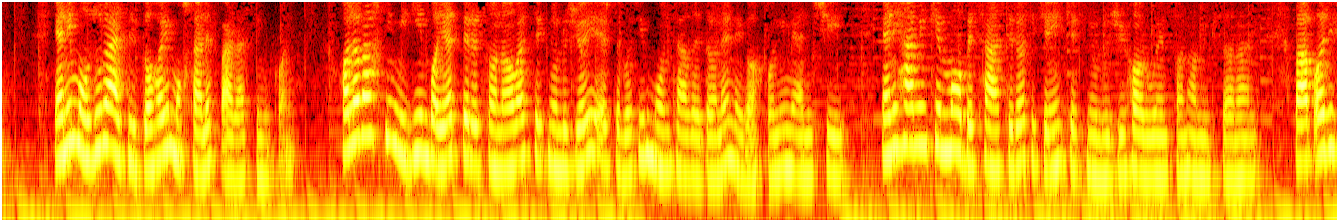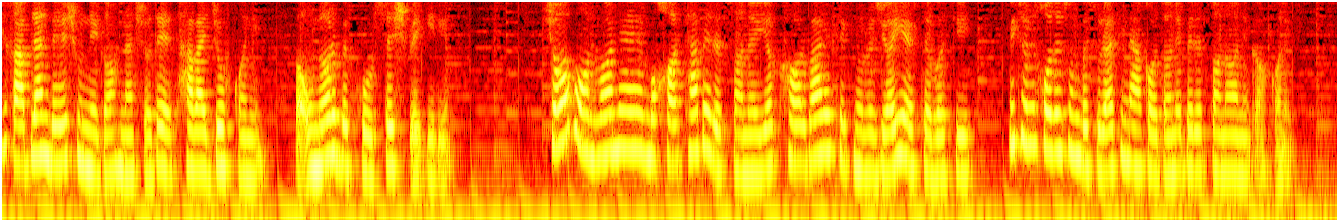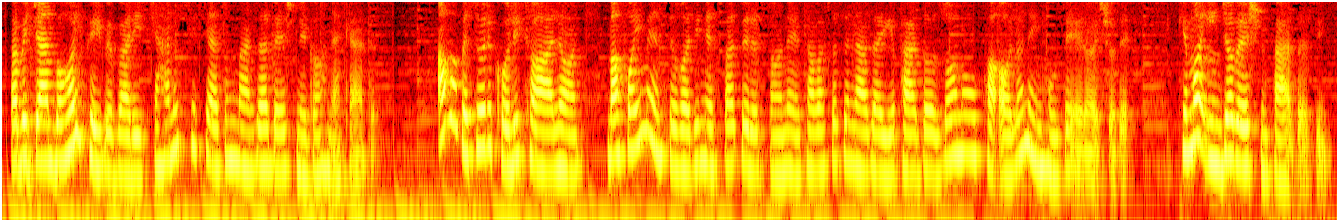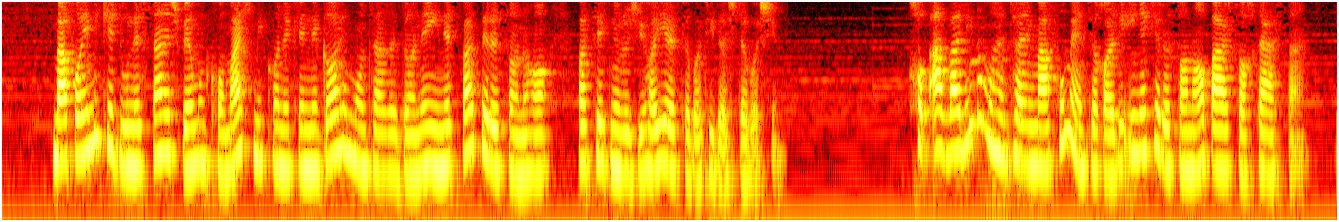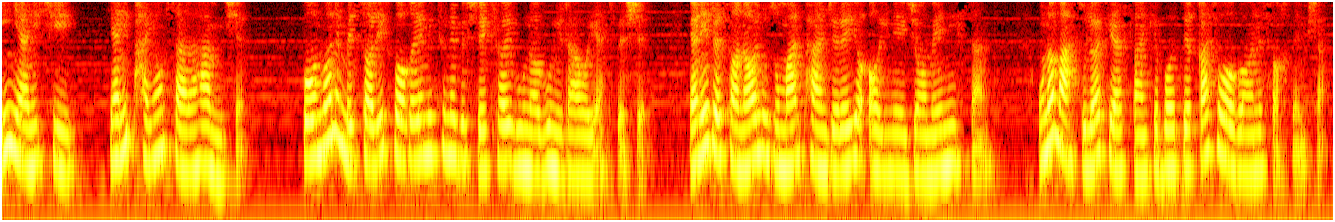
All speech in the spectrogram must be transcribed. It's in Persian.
یعنی موضوع رو از دیدگاه های مختلف بررسی می‌کنیم. حالا وقتی میگیم باید به رسانه و تکنولوژی های ارتباطی منتقدانه نگاه کنیم یعنی چی؟ یعنی همین که ما به تاثیراتی که این تکنولوژی ها رو انسان ها می‌گذارن و ابعادی که قبلا بهشون نگاه نشده توجه کنیم و اونا رو به پرسش بگیریم. شما به عنوان مخاطب رسانه یا کاربر تکنولوژی های ارتباطی می‌تونید خودتون به صورتی نقادانه به رسانه ها نگاه کنید و به جنبه های پی ببرید که هنوز کسی از اون منظر بهش نگاه نکرده اما به طور کلی تا الان مفاهیم انتقادی نسبت به رسانه توسط نظریه پردازان و فعالان این حوزه ارائه شده که ما اینجا بهش می‌پردازیم مفاهیمی که دونستنش بهمون کمک می‌کنه که نگاه منتقدانه ای نسبت به رسانه ها و تکنولوژی های ارتباطی داشته باشیم. خب اولین و مهمترین مفهوم انتقادی اینه که رسانه ها برساخته هستند. این یعنی چی؟ یعنی پیام سرهم میشه. به عنوان مثال یک واقعه می‌تونه به های گوناگونی روایت بشه. یعنی رسانه ها لزوما پنجره یا آینه جامعه نیستند. اونا محصولاتی هستند که با دقت و آگاهانه ساخته میشن.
